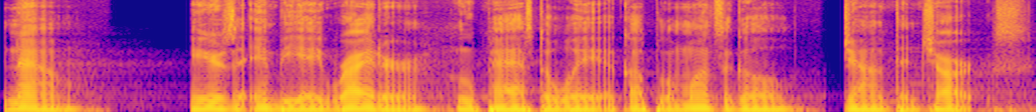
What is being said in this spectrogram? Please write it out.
Now, here's an NBA writer who passed away a couple of months ago, Jonathan Tjarks.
